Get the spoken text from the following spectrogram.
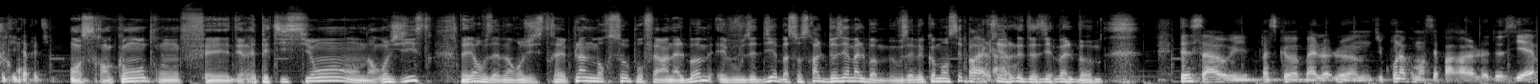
petit à petit. On se rencontre, on fait des répétitions, on enregistre. D'ailleurs, vous avez enregistré plein de morceaux pour faire un album et vous vous êtes dit, eh ben, ce sera le deuxième album. Vous avez commencé par Voilà. écrire le deuxième album. C'est ça, oui. Parce que bah, le- le- du coup, on a commencé par euh, le deuxième,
